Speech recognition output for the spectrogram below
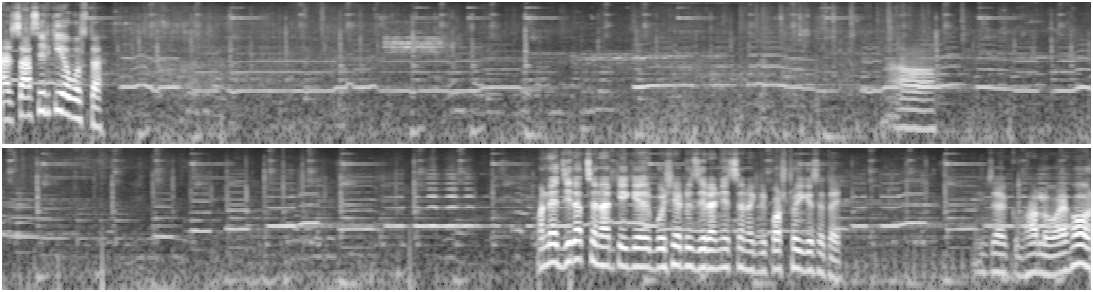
আর চাষির কি অবস্থা? ও। মানে জিরাচ্ছেন আর কি বসে একটু জিরা নিচ্ছেন আর কি, কষ্ট হয়ে গেছে তাই। যাক, ভালো। এখন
